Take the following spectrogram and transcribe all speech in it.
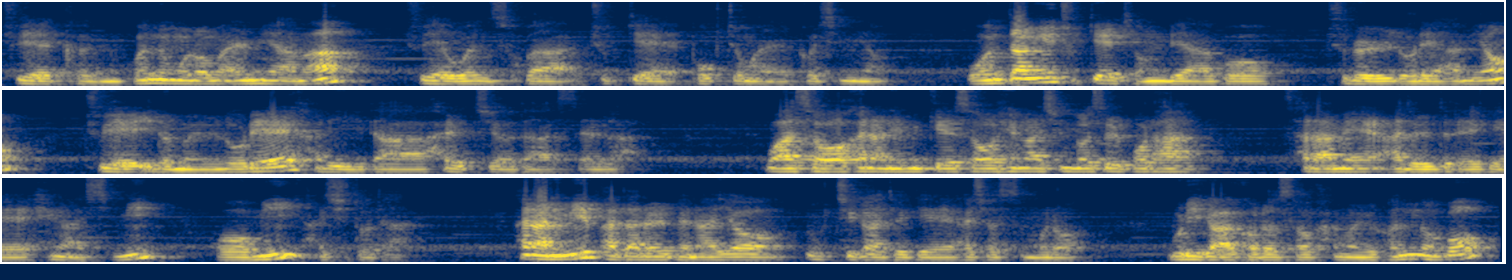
주의 큰 권능으로 말미암아 주의 원수가 주께 복종할 것이며 온 땅이 주께 경배하고 주를 노래하며 주의 이름을 노래하리이다 할지어다 셀라 와서 하나님께서 행하신 것을 보라 사람의 아들들에게 행하심이 어미하시도다 하나님이 바다를 변하여 육지가 되게 하셨으므로 우리가 걸어서 강을 건너고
